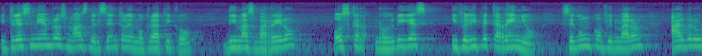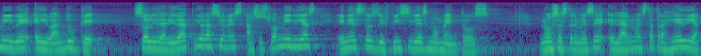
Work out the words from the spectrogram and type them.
y tres miembros más del Centro Democrático, Dimas Barrero, Óscar Rodríguez y Felipe Carreño, según confirmaron Álvaro Uribe e Iván Duque. Solidaridad y oraciones a sus familias en estos difíciles momentos. Nos estremece el alma esta tragedia,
